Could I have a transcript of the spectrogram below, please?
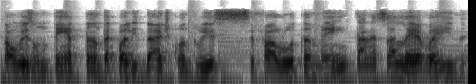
Talvez não tenha tanta qualidade quanto esse que você falou também, tá nessa leva aí, né?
